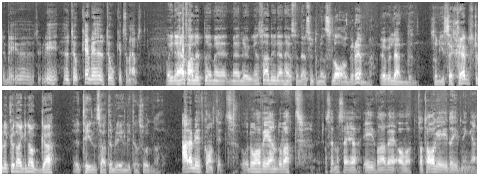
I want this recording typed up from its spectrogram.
Det blir ju det blir hur, kan bli hur tokigt som helst. Och i det här fallet med, med Löfgren så hade ju den hästen dessutom en slagrem över länden. Som i sig själv skulle kunna gnugga eh, till så att det blir en liten svullnad. Ja det har blivit konstigt. Och då har vi ändå varit, vad ska man säga, ivrare av att ta tag i drivningar.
